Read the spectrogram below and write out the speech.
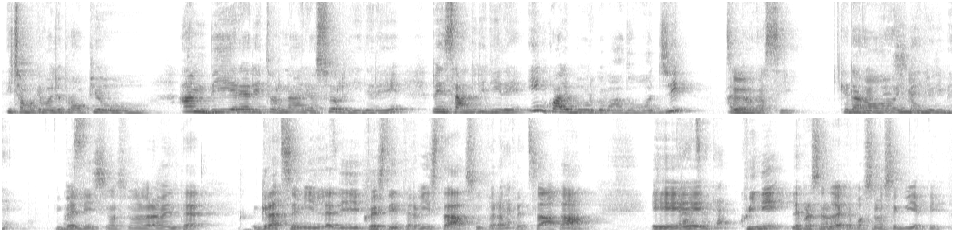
diciamo che voglio proprio ambire a ritornare a sorridere pensando di dire in quale borgo vado oggi, Certo. allora sì, che darò Bellissimo. il meglio di me. Bellissimo Simona, veramente grazie mille di questa intervista, super Ok. apprezzata. E Grazie a te. quindi le persone dove che possono seguirti?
